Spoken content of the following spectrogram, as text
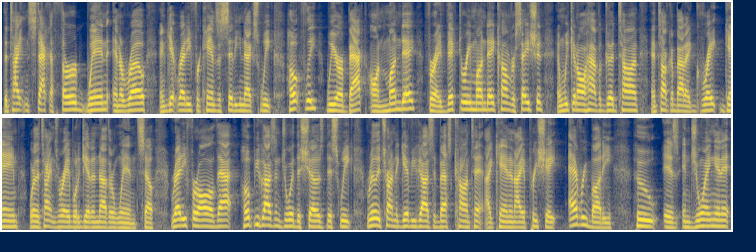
The Titans stack a third win in a row and get ready for Kansas City next week. Hopefully, we are back on Monday for a Victory Monday conversation and we can all have a good time and talk about a great game where the Titans were able to get another win. So, ready for all of that. Hope you guys enjoyed the shows this week. Really trying to give you guys the best content I can and I appreciate everybody who is enjoying in it,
